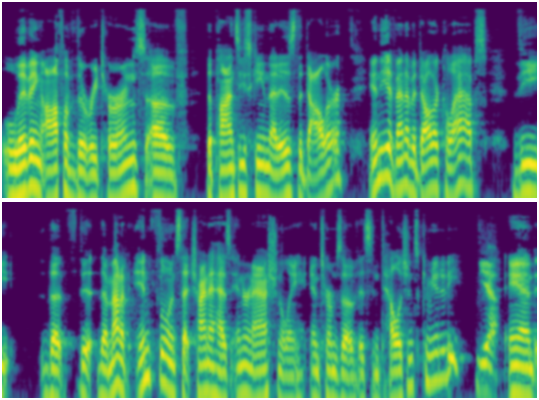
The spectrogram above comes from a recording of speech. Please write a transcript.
living off of the returns of the Ponzi scheme that is the dollar. In the event of a dollar collapse, the the, the, the amount of influence that China has internationally in terms of its intelligence community, yeah, and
